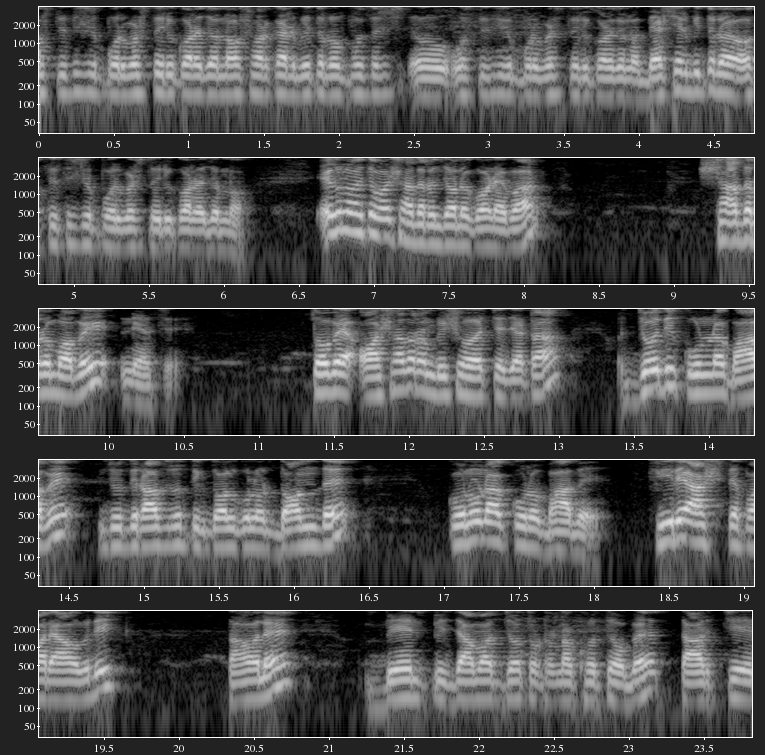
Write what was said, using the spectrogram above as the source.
অস্থিতিশীল পরিবেশ তৈরি করার জন্য, সরকারের ভিতরে অস্থিতিশীল পরিবেশ তৈরি করার জন্য, দেশের ভিতরে অস্থিতিশীল পরিবেশ তৈরি করার জন্য, এগুলো হয়তো সাধারণ জনগণ এবার সাধারণভাবে নিয়েছে। তবে অসাধারণ বিষয় হচ্ছে যেটা যদি কোনো ভাবে, যদি রাজনৈতিক দলগুলোর দ্বন্দ্বে কোনো না কোনোভাবে ফিরে আসতে পারে আওয়ামী লীগ, তাহলে বিএনপি জামাত যতটা না ক্ষতি হবে, তার চেয়ে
